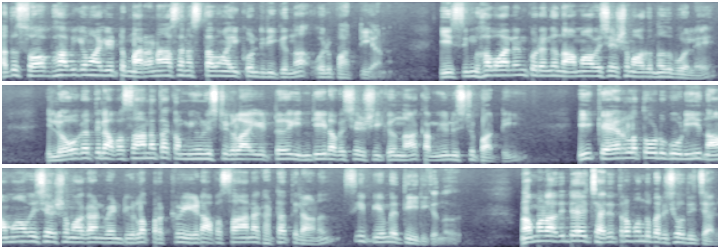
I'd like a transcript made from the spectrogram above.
അത് സ്വാഭാവികമായിട്ട് മരണാസനസ്ഥമായിക്കൊണ്ടിരിക്കുന്ന ഒരു പാർട്ടിയാണ്. ഈ സിംഹവാലൻ കുരങ്ങ് നാമാവശേഷമാകുന്നത് പോലെ ലോകത്തിലെ അവസാനത്തെ കമ്മ്യൂണിസ്റ്റുകളായിട്ട് ഇന്ത്യയിൽ അവശേഷിക്കുന്ന കമ്മ്യൂണിസ്റ്റ് പാർട്ടി ഈ കേരളത്തോടു കൂടി നാമാവശേഷമാകാൻ വേണ്ടിയുള്ള പ്രക്രിയയുടെ അവസാന ഘട്ടത്തിലാണ് സി പി എം എത്തിയിരിക്കുന്നത്. നമ്മൾ അതിന്റെ ചരിത്രം ഒന്ന് പരിശോധിച്ചാൽ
